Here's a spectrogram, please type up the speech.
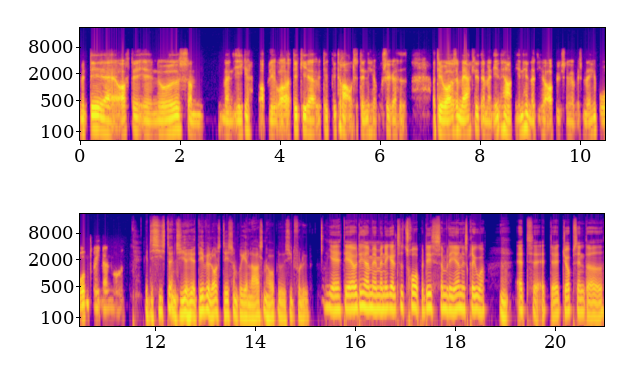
men det er ofte øh, noget, som man ikke oplever, og det giver det bidrag til denne her usikkerhed. Og det er jo også mærkeligt, at man indhenter de her oplysninger, hvis man ikke bruger dem på en eller anden måde. Ja, det sidste, han siger her, det er vel også det, som Brian Larsen har oplevet i sit forløb. Ja, det er jo det her med, at man ikke altid tror på det, som lægerne skriver. Mm. At, at uh, jobcentret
